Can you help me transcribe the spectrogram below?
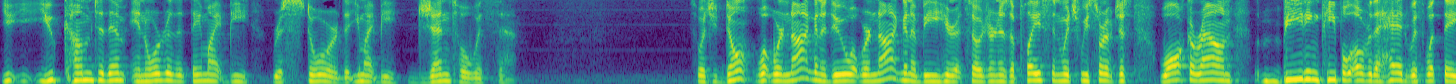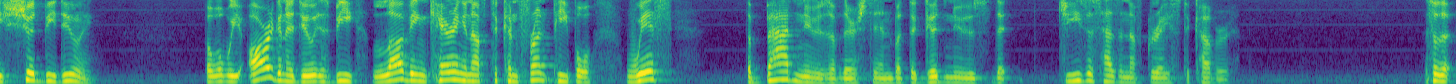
you, you come to them in order that they might be restored, that you might be gentle with them. So what you don't, what we're not going to do, what we're not going to be here at Sojourn is a place in which we sort of just walk around beating people over the head with what they should be doing. But what we are going to do is be loving, caring enough to confront people with the bad news of their sin, but the good news that Jesus has enough grace to cover it. So the,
